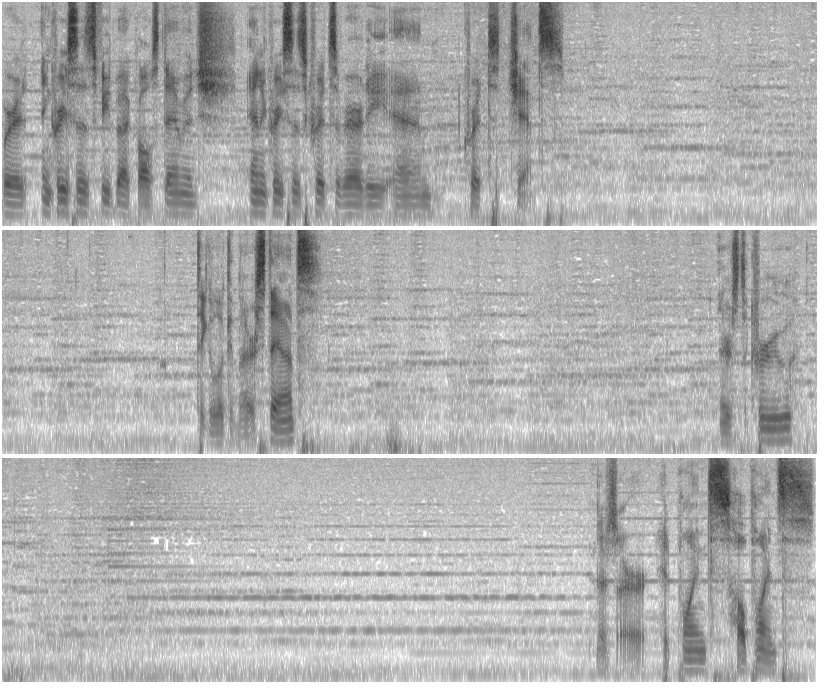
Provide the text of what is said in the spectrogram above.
where it increases feedback pulse damage and increases crit severity and crit chance. Take a look at our stats. There's the crew. There's our hit points, hull points,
